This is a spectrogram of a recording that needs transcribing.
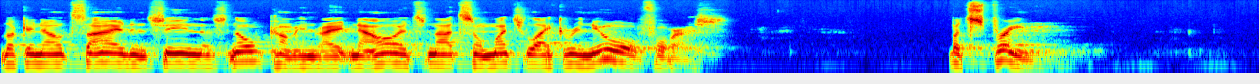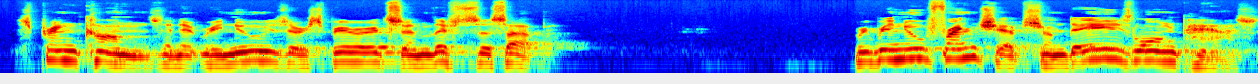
Looking outside and seeing the snow coming right now, it's not so much like renewal for us. But spring. Spring comes and it renews our spirits and lifts us up. We renew friendships from days long past.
